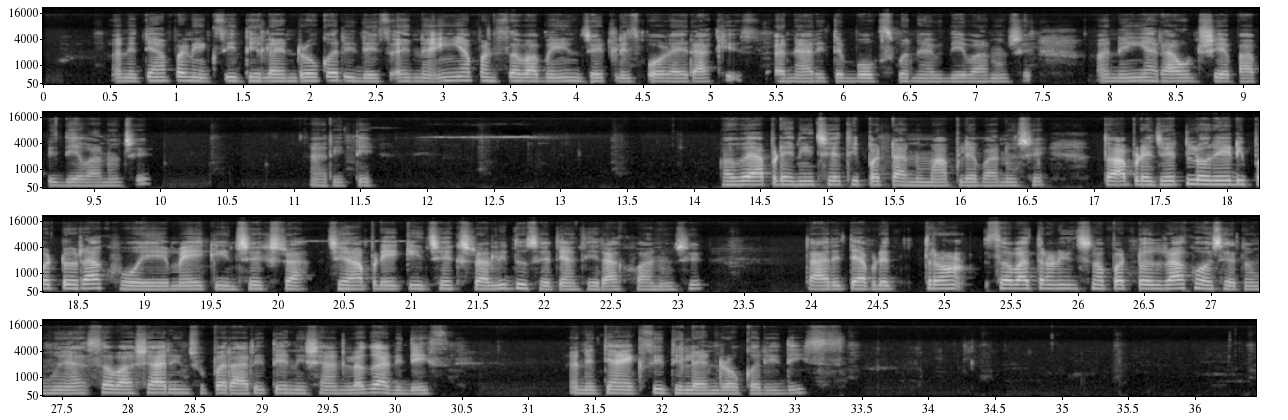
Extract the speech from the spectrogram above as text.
અને ત્યાં પણ એક સીધી લાઈન ડ્રો કરી દઈશ અને અહીંયા પણ સવા બે ઇંચ જેટલી જ પહોળાઈ રાખીશ અને આ રીતે બોક્સ બનાવી દેવાનું છે અને અહીંયા રાઉન્ડ શેપ આપી દેવાનો છે. આ રીતે. હવે આપણે નીચેથી પટ્ટાનું માપ લેવાનું છે. તો આપણે જેટલો રેડી પટ્ટો રાખવો હોય એમાં એક ઇંચ એક્સ્ટ્રા જ્યાં આપણે એક ઇંચ એક્સ્ટ્રા લીધું છે ત્યાંથી રાખવાનું છે. તો આ રીતે આપણે ત્રણ, સવા ત્રણ ઇંચનો પટ્ટો રાખવો છે તો હું આ સવા ચાર ઇંચ ઉપર આ રીતે નિશાન લગાડી દઈશ. અને ત્યાં એક સીધી લાઈન ડ્રો કરી દઈશ.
